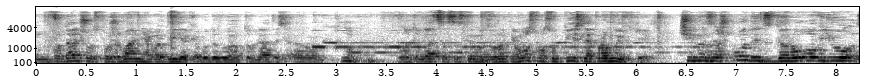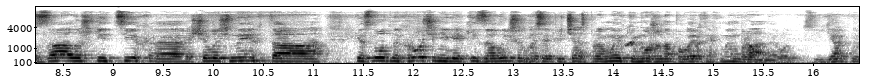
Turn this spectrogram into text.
е, подальшого споживання води, яке буде виготовлятися, е, ну, виготовлятися системою зворотнього осмосу після промивки. Чи не зашкодить здоров'ю залишки цих е, щелочних та кислотних розчинів, які залишилися під час промивки, може на поверхнях мембрани? От як ви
